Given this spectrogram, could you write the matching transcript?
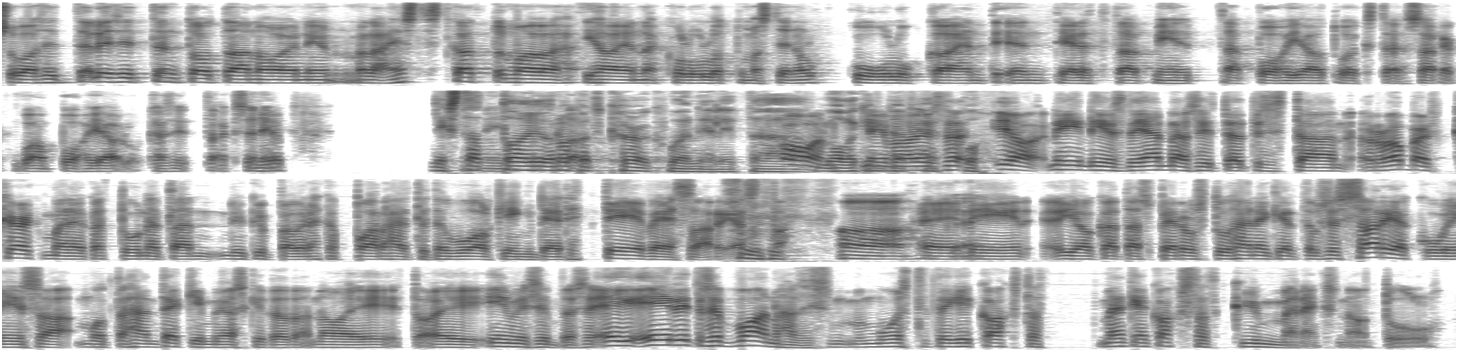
suositteli sitten tota noin, niin mä lähdin sitten katsomaan ihan ennakkoluulottomasti, en ollut kuullutkaan, en, en tiedä, että mihin tämä pohjautuu, eikö tämä sarjakuvaan pohjaudu käsittääkseni. Jep. Eikö tämä niin, toi tota... Robert Kirkman, eli tämä on, Walking niin, Dead Joo, niin, niin sitä jännää sitten, että siis tämä on Robert Kirkman, joka tunnetaan nykypäivänä ehkä parhaiten The Walking Dead TV-sarjasta, ah, okay. niin, joka taas perustuu hänen kertomukseen sarjakuviinsa, mutta hän teki myöskin tota, noi, toi Invisible, ei, ei erityisen vanha, siis muista teki 2000, melkein 2010 ne on tullut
